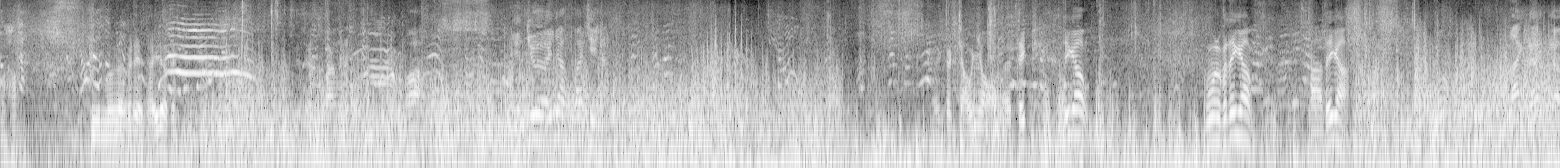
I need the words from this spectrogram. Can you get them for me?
Đó. thì mọi người có thể thấy được này. Băng này wow. nhìn như ấy nhá các chị nhá. Đấy, các cháu nhỏ là thích thích không? Cô có thích không? À thích à? Lạnh đấy nhờ.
